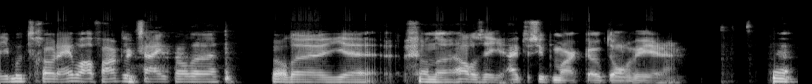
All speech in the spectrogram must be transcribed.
je moet gewoon helemaal afhankelijk zijn van, de, van, de, je, van de, alles dat je uit de supermarkt koopt ongeveer. Ja.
